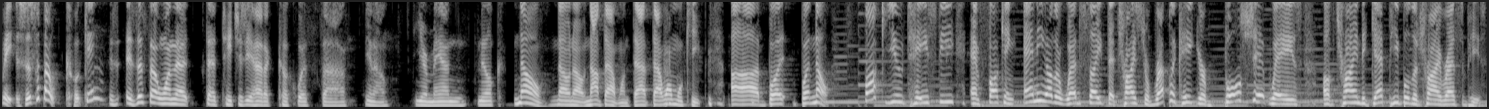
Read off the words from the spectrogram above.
Wait, is this about cooking? Is is this that one that that teaches you how to cook with uh, you know, your man milk? No, no, no, not that one. That that one will keep. Uh, but but no. Fuck you, Tasty, and fucking any other website that tries to replicate your bullshit ways of trying to get people to try recipes.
